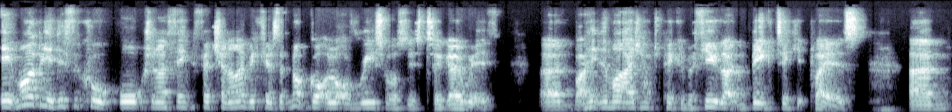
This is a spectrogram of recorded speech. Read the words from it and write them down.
it might be a difficult auction, I think, for Chennai because they've not got a lot of resources to go with. Um, but I think they might actually have to pick up a few like big ticket players. Um,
